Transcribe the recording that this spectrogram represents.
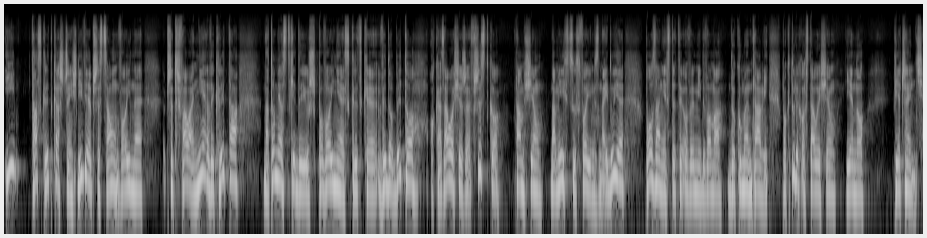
i ta skrytka szczęśliwie przez całą wojnę przetrwała niewykryta. Natomiast kiedy już po wojnie skrytkę wydobyto, okazało się, że wszystko tam się na miejscu swoim znajduje, poza niestety owymi dwoma dokumentami, po których ostały się jeno pieczęcie.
